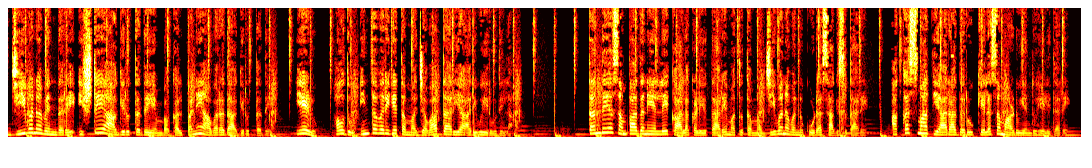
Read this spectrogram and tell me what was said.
ಜೀವನವೆಂದರೆ ಇಷ್ಟೇ ಆಗಿರುತ್ತದೆ ಎಂಬ ಕಲ್ಪನೆ ಅವರದಾಗಿರುತ್ತದೆ. ಏಳು, ಹೌದು, ಇಂಥವರಿಗೆ ತಮ್ಮ ಜವಾಬ್ದಾರಿಯ ಅರಿವು ಇರುವುದಿಲ್ಲ. ತಂದೆಯ ಸಂಪಾದನೆಯಲ್ಲೇ ಕಾಲ ಕಳೆಯುತ್ತಾರೆ ಮತ್ತು ತಮ್ಮ ಜೀವನವನ್ನು ಕೂಡ ಸಾಗಿಸುತ್ತಾರೆ. ಅಕಸ್ಮಾತ್ ಯಾರಾದರೂ ಕೆಲಸ ಮಾಡು ಎಂದು ಹೇಳಿದರೆ,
